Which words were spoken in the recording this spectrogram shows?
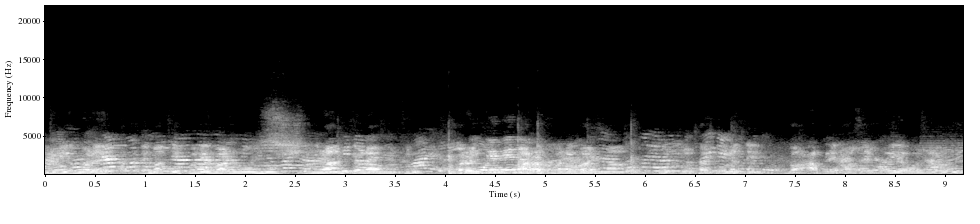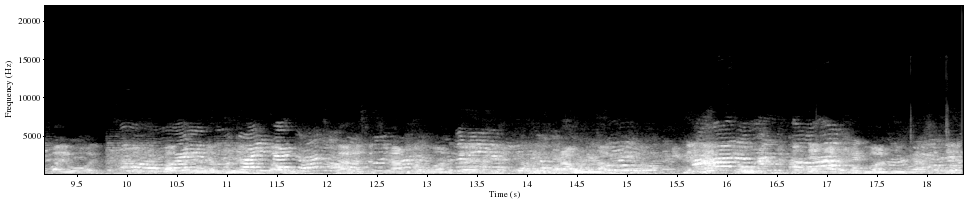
દ્રવ્ય મળે એમાંથી પરિવારનું હું ગુજરાન ચલાવું છું પરંતુ મારા પરિવારમાં પૂરતું થતું નથી તો આપણી પાસે કોઈ એવો ઉપાય હોય તો કૃપા કરીને મને બતાવો ત્યારે સત્યનારાયણ ભગવાન કહે છે એવું બ્રાહ્મણના એવું સત્યનારાયણ ભગવાનનું છે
